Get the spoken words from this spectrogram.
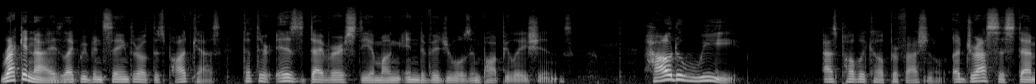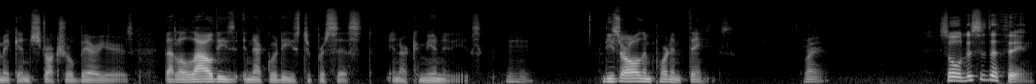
Recognize, like we've been saying throughout this podcast, that there is diversity among individuals and populations. How do we, as public health professionals, address systemic and structural barriers that allow these inequities to persist in our communities? Mm-hmm. These are all important things. Right. So this is the thing,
